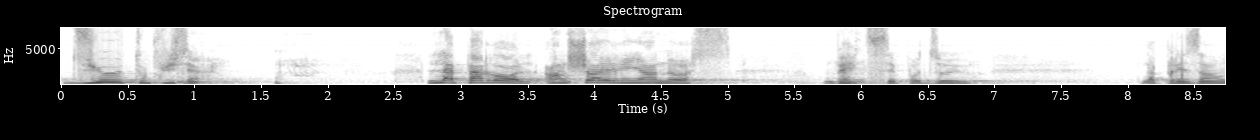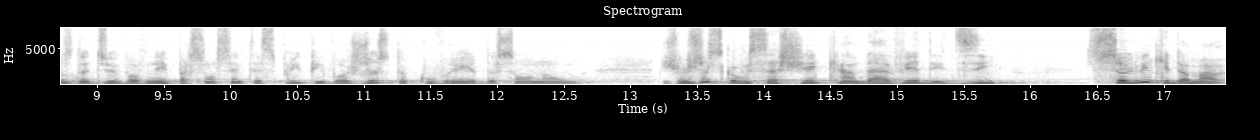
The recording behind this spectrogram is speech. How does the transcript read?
Dieu Tout-Puissant? La parole en chair et en os. Ben, c'est pas dur. La présence de Dieu va venir par son Saint-Esprit, puis il va juste te couvrir de son ombre. Je veux juste que vous sachiez quand David est dit Celui qui demeure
